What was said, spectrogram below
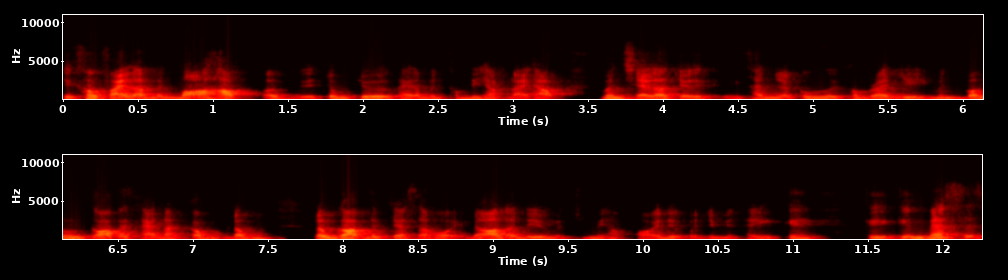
Chứ không phải là mình bỏ học ở trong trường hay là mình không đi học đại học mình sẽ là trở thành là con người không ra gì. Mình vẫn có cái khả năng cống đóng đóng góp được cho xã hội. Đó là điều mà mình học hỏi được và mình thấy cái cái cái message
